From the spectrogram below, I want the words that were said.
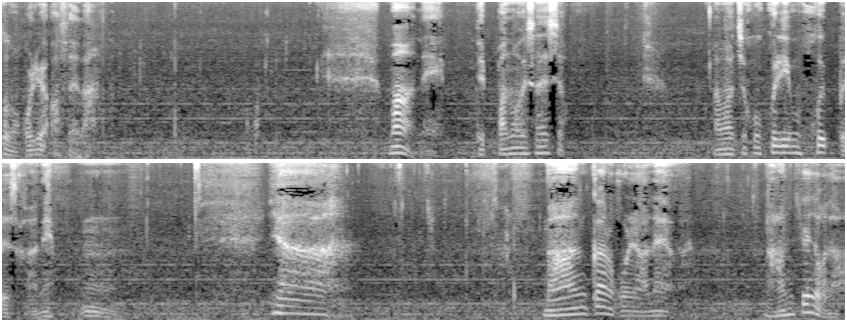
と残りは朝やな。まあね、鉄板の美味しさですよ。生チョコクリームホイップですからね。うん。いやー、なんかのこれはね、なんていうのかな。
